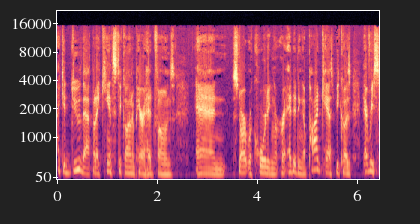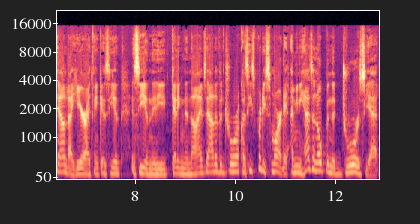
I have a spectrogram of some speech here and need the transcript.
I could do that, but I can't stick on a pair of headphones and start recording or editing a podcast because every sound I hear, I think, is he in, is he in the getting the knives out of the drawer? Because he's pretty smart. I mean, he hasn't opened the drawers yet,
